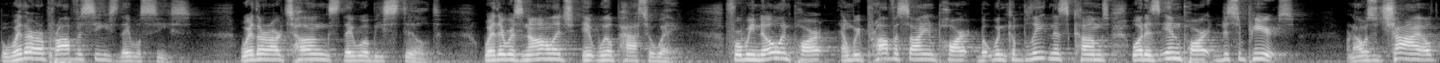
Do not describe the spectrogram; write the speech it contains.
But where there are prophecies, they will cease. Where there are tongues, they will be stilled. Where there is knowledge, it will pass away. For we know in part and we prophesy in part, but when completeness comes, what is in part disappears. When I was a child,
